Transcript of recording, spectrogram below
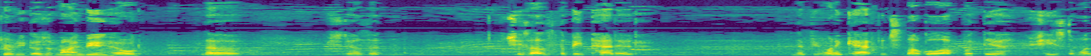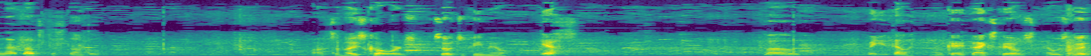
Certainly doesn't mind being held. no, she doesn't. She loves to be petted. And if you want a cat to snuggle up with you, she's the one that loves to snuggle. Lots of nice colors. So it's a female. Yes. Well, where are you going? Okay, thanks, Tails. That was good.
